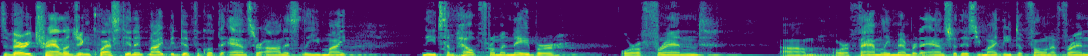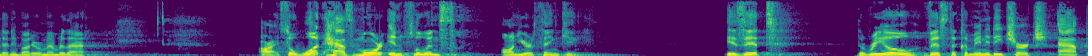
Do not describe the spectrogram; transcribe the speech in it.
It's a very challenging question. It might be difficult to answer honestly. You might need some help from a neighbor or a friend um, or a family member to answer this. You might need to phone a friend. Anybody remember that? All right. So, what has more influence on your thinking? Is it the Rio Vista Community Church app,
